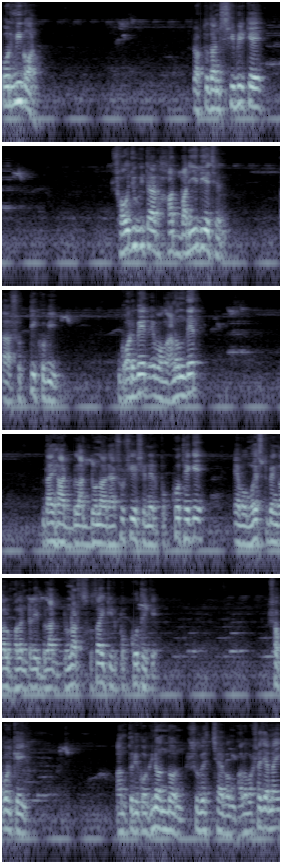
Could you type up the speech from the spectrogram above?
কর্মীগণ রক্তদান শিবিরকে সহযোগিতার হাত বাড়িয়ে দিয়েছেন, তা সত্যি খুবই গর্বের এবং আনন্দের। দাইহাট ব্লাড ডোনার অ্যাসোসিয়েশনের পক্ষ থেকে এবং West Bengal voluntary blood donor সোসাইটির পক্ষ থেকে সকলকেই আন্তরিক অভিনন্দন, শুভেচ্ছা এবং ভালোবাসা জানাই।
